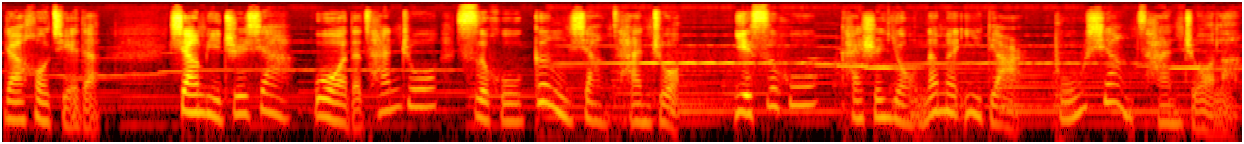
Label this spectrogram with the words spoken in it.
然后觉得，相比之下，我的餐桌似乎更像餐桌，也似乎开始有那么一点儿不像餐桌了。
